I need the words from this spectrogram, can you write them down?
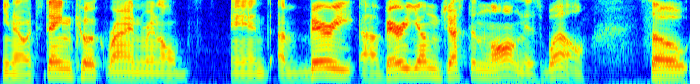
You know, it's Dane Cook, Ryan Reynolds, and a very uh, very young Justin Long as well. So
